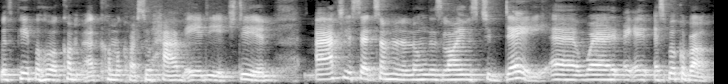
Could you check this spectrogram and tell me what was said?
with people who are come, uh, come across who have ADHD. And I actually said something along those lines today uh, where I, I, spoke about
